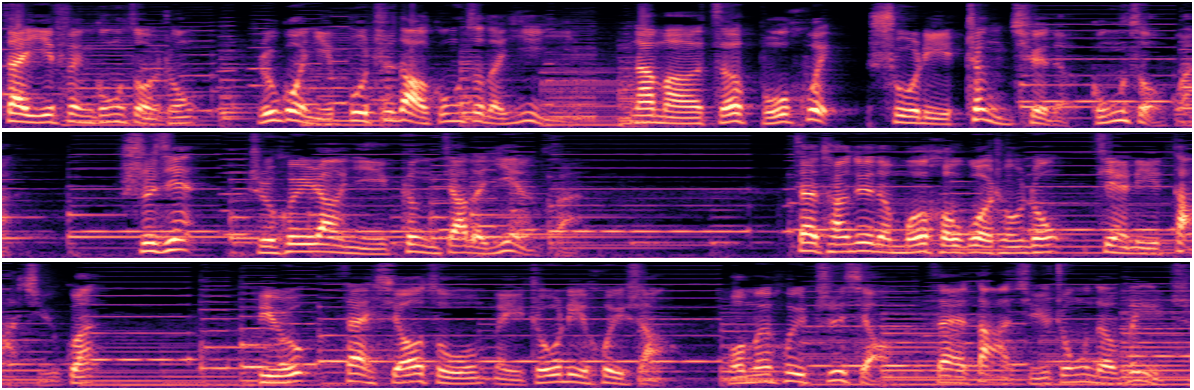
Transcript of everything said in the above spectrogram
在一份工作中，如果你不知道工作的意义，那么则不会树立正确的工作观。时间只会让你更加的厌烦。在团队的磨合过程中，建立大局观。比如在小组每周例会上，我们会知晓在大局中的位置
